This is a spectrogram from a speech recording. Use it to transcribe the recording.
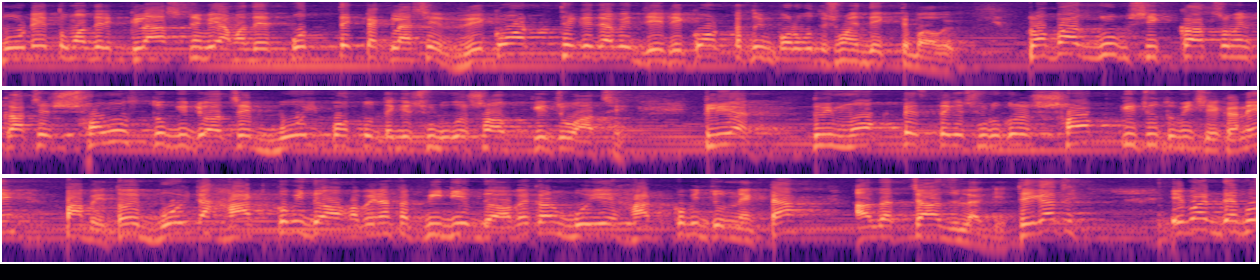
বোর্ডে তোমাদের ক্লাস নেবে, আমাদের প্রত্যেকটা ক্লাসের রেকর্ড থেকে যাবে, যে রেকর্ডটা তুমি পরবর্তী সময় দেখতে পাবে। টপাস গ্রুপ শিক্ষাশ্রমের কাছে সমস্ত কিছু আছে, বইপত্র থেকে শুরু করে সব কিছু আছে। ক্লিয়ার তুমি মক টেস্ট থেকে শুরু করে সব কিছু তুমি সেখানে পাবে। তবে বইটা হার্ড কপি দেওয়া হবে না, তা পিডিএফ দেওয়া হবে, কারণ বইয়ের হার্ড কপির জন্য একটা আলাদা চার্জ লাগে। ঠিক আছে? এবার দেখো,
